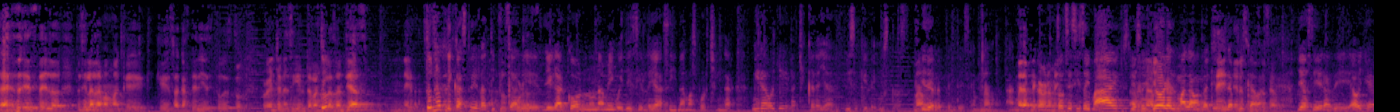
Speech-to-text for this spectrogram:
este, lo- decirle a la mamá que, que sacaste 10 y todo esto, pero entra en el siguiente rango de las mentiras negras. ¿Tú no aplicaste la típica de llegar con un amigo y decirle así, nada más por chingar? Mira, oye, la chica de allá dice que le gustas. No. Y de repente No. ah, Me la aplicaron a mí. Entonces sí soy, ay, yo, soy- la yo era el mala onda que sí, Sí, le aplicaba. Yo sí era de, oye,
